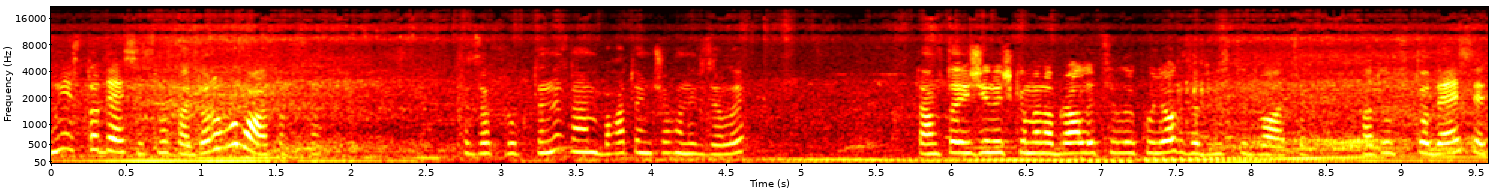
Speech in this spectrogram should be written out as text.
Ні, 110, слухай, дороговато все. За фрукти. Не знаю, багато нічого не взяли. Там в тої жіночки ми набрали цілий кульок за 220, а тут 110.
